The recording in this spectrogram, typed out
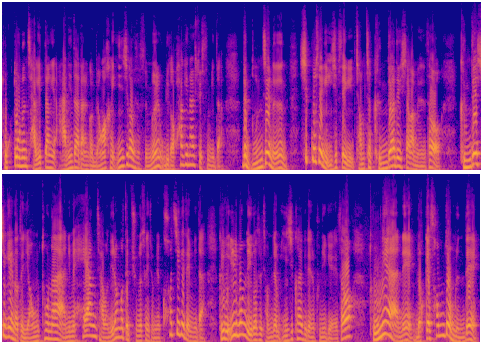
독도는 자기 땅이 아니다라는 걸 명확하게 인식하고 있었음을 우리가 확인할 수 있습니다. 근데 문제는 19세기, 20세기 점차 근대화되기 시작하면서 근대 시기에는 어떤 영토나 아니면 해양 자원 이런 것들의 중요성이 점점 커지게 됩니다. 그리고 일본도 이것을 점점 인식하게 되는 분위기에서 동해안에 몇 개 섬도 없는데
